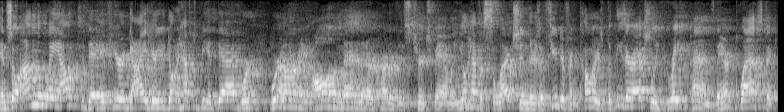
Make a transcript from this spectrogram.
And so on the way out today, if you're a guy here, you don't have to be a dad. We're, we're honoring all the men that are part of this church family. You'll have a selection. There's a few different colors, but these are actually great pens. They aren't plastic,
